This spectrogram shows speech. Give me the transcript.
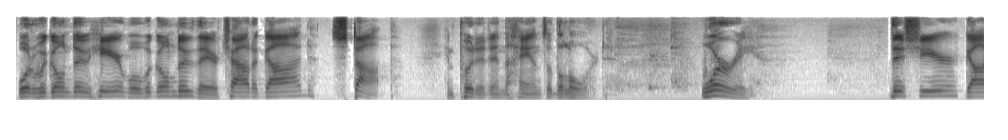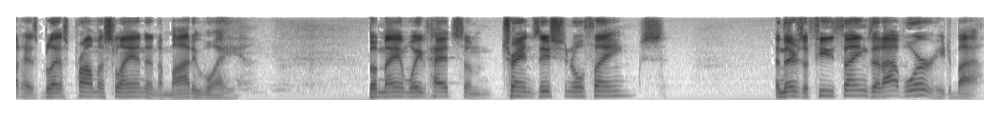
What are we going to do here? What are we going to do there? Child of God, stop and put it in the hands of the Lord. Worry. This year, God has blessed Promised Land in a mighty way. But man, we've had some transitional things, and there's a few things that I've worried about.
